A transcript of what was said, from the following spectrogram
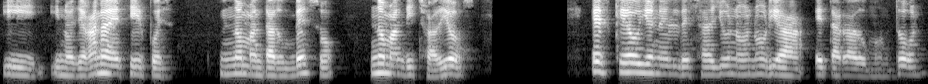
y, y nos llegan a decir, pues no me han dado un beso, no me han dicho adiós. Es que hoy en el desayuno, Nuria, he tardado un montón.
